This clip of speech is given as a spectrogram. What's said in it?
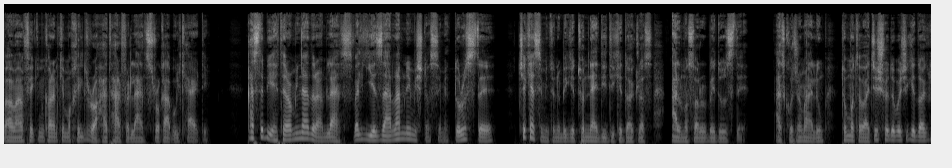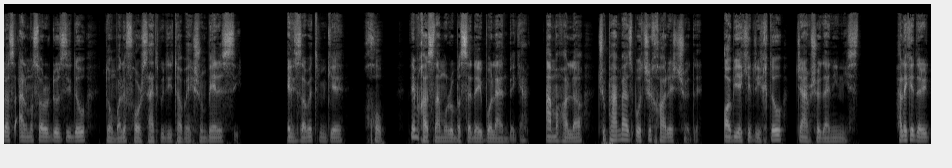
و من فکر می‌کنم که ما خیلی راحت حرف لنس رو قبول کردیم. قصد بی احترامی ندارم لنس ولی یه ذرم نمیشناسیمت. درسته؟ چه کسی می‌تونه بگه تو ندیدی که داگلاس الماسا رو بدزده؟ از کجا معلوم؟ تو متوجه شده باشی که داگلاس الماسا رو دزدیده و دنبال فرصت بودی تا بهشون برسی. الیزابت میگه خب نمی‌خواستم اون رو با صدای بلند بگم. اما حالا چوب پنبه از بطری خارج شده. آبی یکی ریخته و جمع شدنی نیست. حالا که دارید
